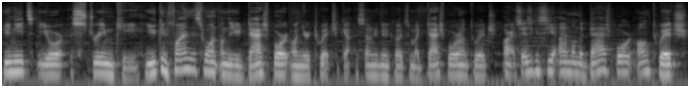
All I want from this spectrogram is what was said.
you need your stream key. You can find this one on the dashboard on your Twitch account. So I'm going to go to my dashboard on Twitch. Alright, so as you can see, I'm on the dashboard on Twitch.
